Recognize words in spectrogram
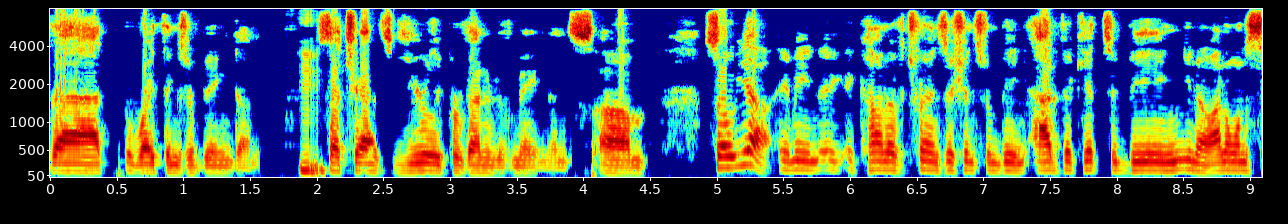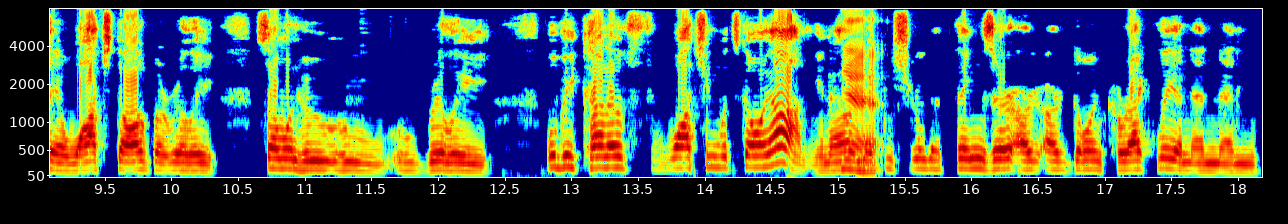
that the right things are being done, hmm. such as yearly preventative maintenance. Um, so yeah, I mean, it, it, kind of transitions from being advocate to being, you know, I don't want to say a watchdog, but really someone who, who, who really will be kind of watching what's going on, you know, yeah. making sure that things are, are, are, going correctly and, and, and,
